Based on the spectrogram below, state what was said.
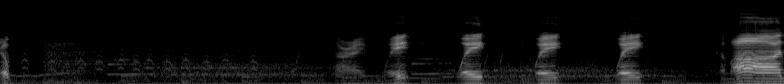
Nope. Alright, wait, wait, wait, wait. Come on.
